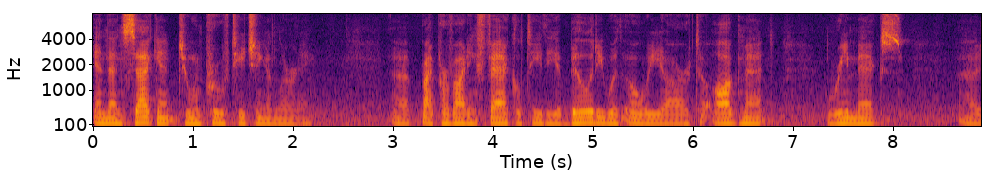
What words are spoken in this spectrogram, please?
And then second, to improve teaching and learning. uh, by providing faculty the ability with OER to augment, remix, uh,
